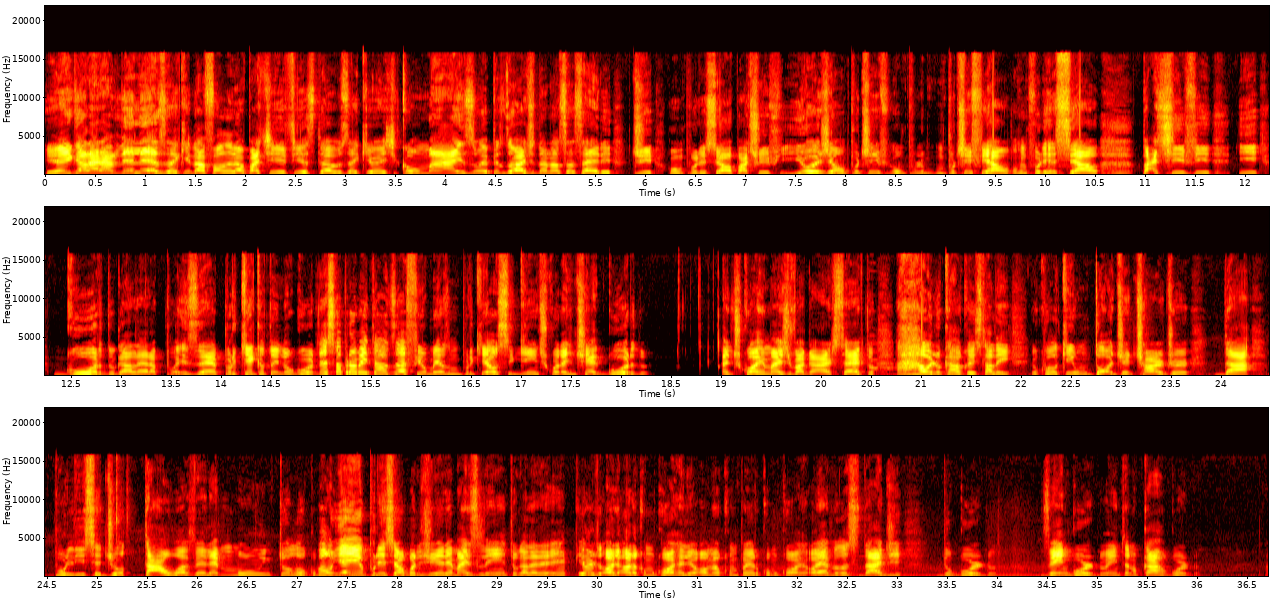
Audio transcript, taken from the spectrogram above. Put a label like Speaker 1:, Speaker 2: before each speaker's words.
Speaker 1: E aí galera, beleza? Aqui tá falando é o Patife estamos aqui hoje com mais um episódio da nossa série de Um Policial Patife E hoje é um putife, um, um putifial, um policial patife e gordo galera Pois é, por que que eu tô indo gordo? É só pra aumentar o desafio mesmo, porque é o seguinte, quando a gente é gordo a gente corre mais devagar, certo? Ah, olha o carro que eu instalei. Eu coloquei um Dodge Charger da polícia de Ottawa, velho. É muito louco. Bom, e aí o policial gordinho, ele é mais lento, galera. é pior. Olha, olha como corre ali. Olha o meu companheiro como corre. Olha a velocidade do gordo. Vem, gordo. Entra no carro, gordo.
